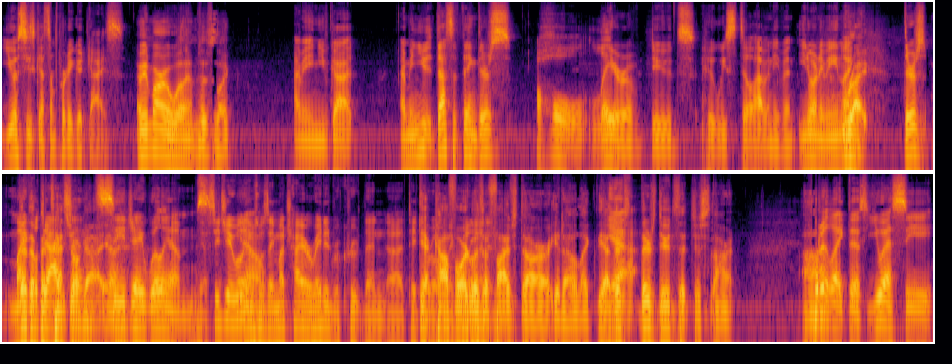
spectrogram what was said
USC's got some pretty good guys. I mean, Mario Williams is like I mean, you've got. I mean, you. That's the thing. There's a whole layer of dudes who we still haven't even. You know what I mean? Like, Right. There's Michael potential Jackson, guy, yeah. C.J. Williams. Yeah, C.J. Williams you know. was a much higher rated recruit than uh, Tate Yeah, Terrell Kyle and Ford was a five star. You know, like yeah, Yeah. There's, there's dudes that just aren't. Put it like this: USC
